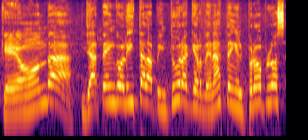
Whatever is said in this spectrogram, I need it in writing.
¿Qué onda? Ya tengo lista la pintura que ordenaste en el ProPlus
